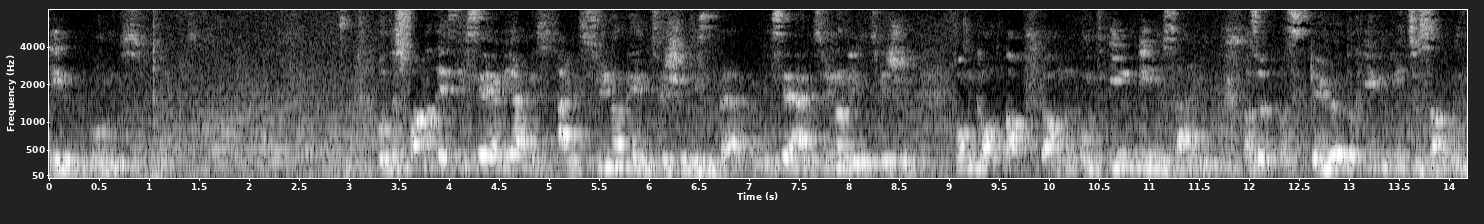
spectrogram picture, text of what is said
in uns. Und das Spannende ist, ich sehe wie ein, ein Synonym zwischen diesen Verben. Ich sehe ein Synonym zwischen von Gott abstammen und in ihm sein. Also das gehört doch irgendwie zusammen.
